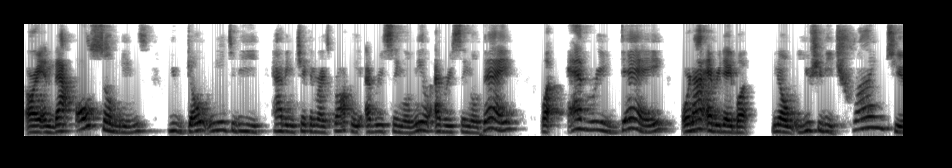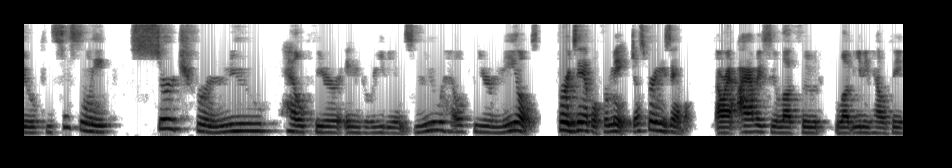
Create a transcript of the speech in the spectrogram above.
All right. And that also means you don't need to be having chicken, rice, broccoli every single meal, every single day, but every day, or not every day, but you know, you should be trying to consistently search for new, healthier ingredients, new, healthier meals. For example, for me, just for an example, all right, I obviously love food, love eating healthy,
